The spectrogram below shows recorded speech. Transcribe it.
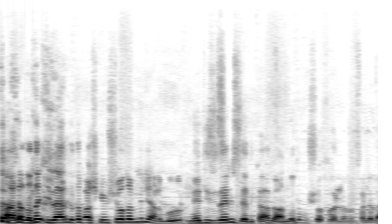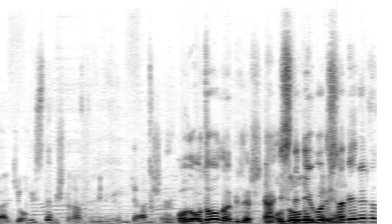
Arada da ileride de başka bir şey olabilir yani. Bu ne diziler izledik abi anladın mı? Şoförle möförle belki onu istemiştir aslında bilmiyorum ki abi şimdi. o da, o da olabilir. Yani O da istediği olabilir yani. verelim.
